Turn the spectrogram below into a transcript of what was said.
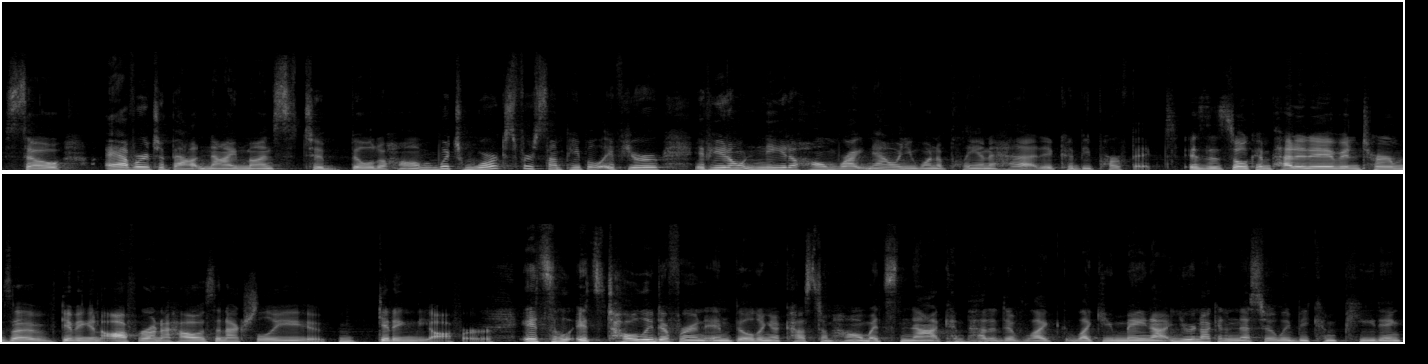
So average about nine months to build a home, which works for some people if you're if you don't need a home right now and you want to plan ahead. It could be perfect. Is it still competitive in terms of giving an offer on a house and actually getting the offer? It's it's totally different in building a custom home. It's not mm-hmm. competitive like like you may not you're not going to necessarily be competing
